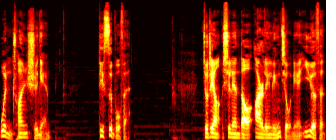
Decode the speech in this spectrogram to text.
汶川十年》第四部分。就这样训练到二零零九年一月份，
